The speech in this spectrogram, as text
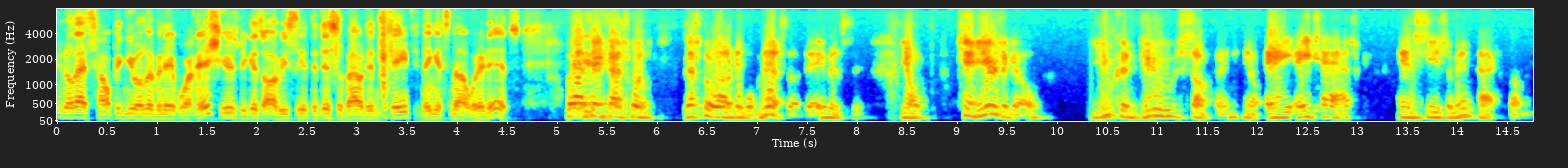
you know that's helping you eliminate one issue is because obviously if the disavow didn't change anything, it's not what it is. Well, I think that's what that's what a lot of people miss, though, Dave. Is that, you know, ten years ago, you could do something, you know, a a task, and see some impact from it.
